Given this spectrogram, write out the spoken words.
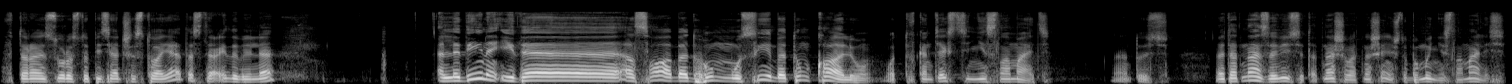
Вторая сура 156 аят. الذين إذا أصابتهم مصيبة قالوا вот в контексте не сломать. Да, то есть это от нас зависит, от нашего отношения, чтобы мы не сломались,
